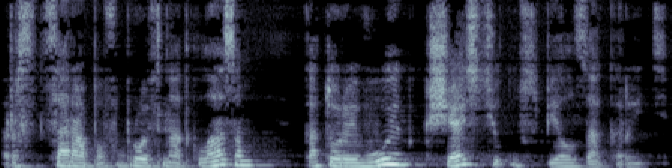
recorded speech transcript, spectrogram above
расцарапав бровь над глазом, который воин, к счастью, успел закрыть.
